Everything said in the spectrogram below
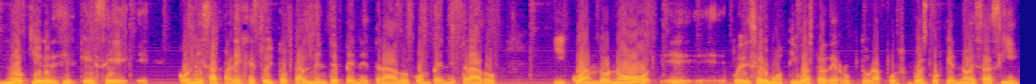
no quiere decir que ese, eh, con esa pareja estoy totalmente penetrado, compenetrado, y cuando no, eh, puede ser motivo hasta de ruptura. Por supuesto que no es así.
